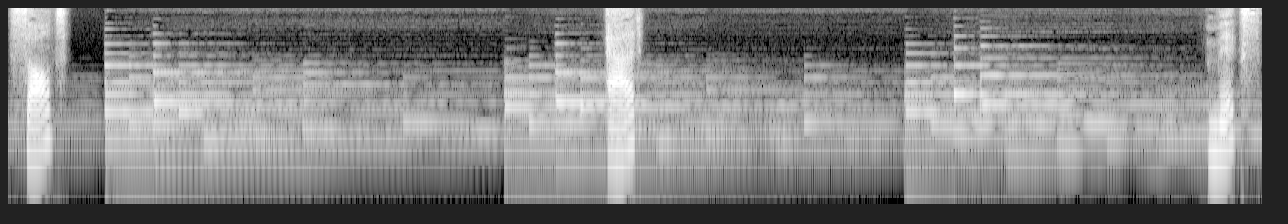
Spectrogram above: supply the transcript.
Salt? Mix.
